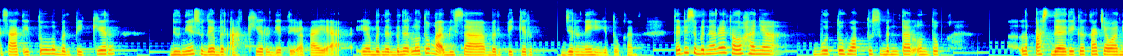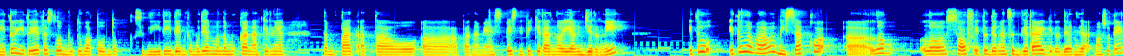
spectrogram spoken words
saat itu lo berpikir dunia sudah berakhir gitu ya, kayak ya bener-bener lo tuh nggak bisa berpikir jernih gitu kan. Tapi sebenarnya kalau hanya butuh waktu sebentar untuk lepas dari kekacauan itu gitu ya, terus lo butuh waktu untuk sendiri dan kemudian menemukan akhirnya tempat atau, eee, apa namanya, space di pikiran lo yang jernih, itu itu lama-lama bisa kok, eee, lo lo solve itu dengan segera gitu. Dan nggak maksudnya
